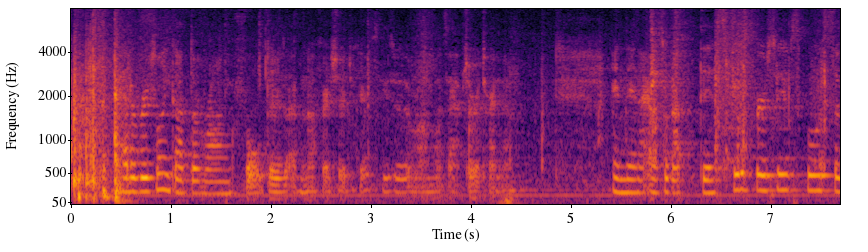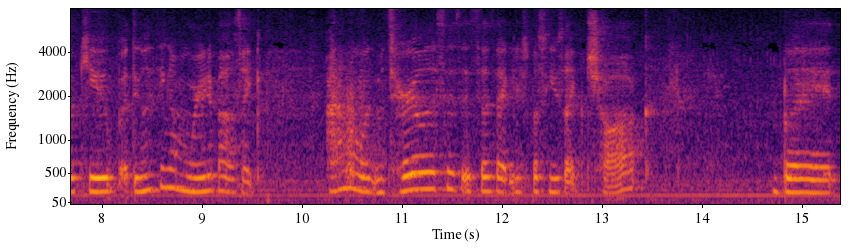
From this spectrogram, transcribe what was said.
I had originally got the wrong folders. I don't know if I showed you guys. These are the wrong ones. I have to return them. And then I also got this for the first day of school. It's so cute. But the only thing I'm worried about is like, I don't know what material this is. It says that you're supposed to use like chalk. But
